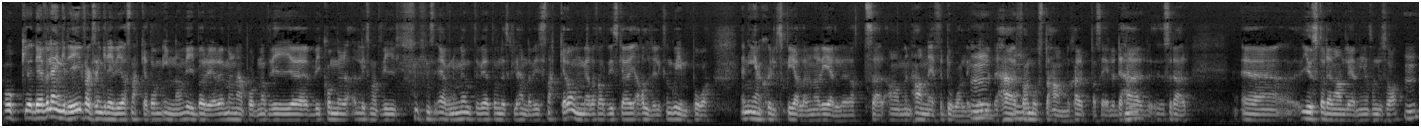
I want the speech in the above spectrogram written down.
Och det är väl en grej, faktiskt en grej vi har snackat om innan vi började med den här podden. Att vi, eh, vi kommer liksom att vi, även om jag inte vet om det skulle hända, vi snackar om i alla fall att vi ska aldrig liksom gå in på en enskild spelare när det gäller att så här, ah, men han är för dålig. Mm. Eller det här Mm. för måste han skärpa sig. Eller det här sådär. Eh, just av den anledningen som du sa. Mm.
